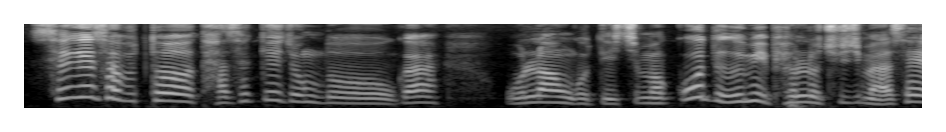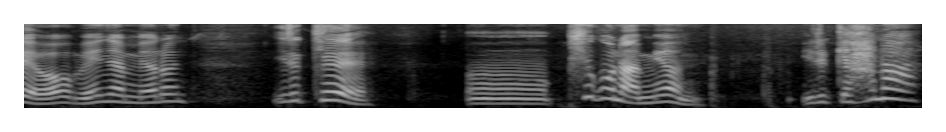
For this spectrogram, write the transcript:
세 개서부터 다섯 개 정도가 올라온 것도 있지만 꽃 의미 별로 주지 마세요. 왜냐면은 이렇게 어 피고 나면 이렇게 하나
